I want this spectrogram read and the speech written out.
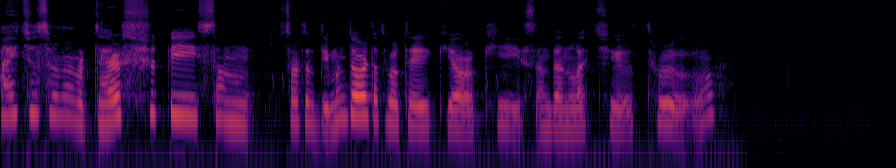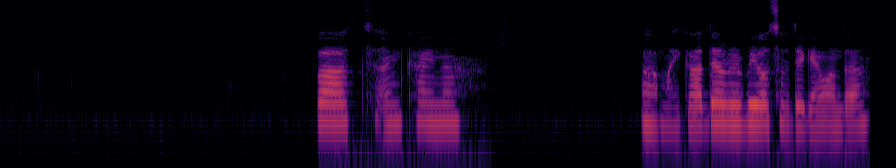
I just remember there should be some sort of demon door that will take your keys and then let you through. But I'm kinda. Oh my god, there will be lots of digging, I wonder.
